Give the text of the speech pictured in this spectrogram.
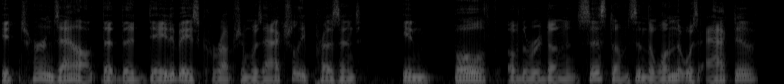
it turns out that the database corruption was actually present in both of the redundant systems in the one that was active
